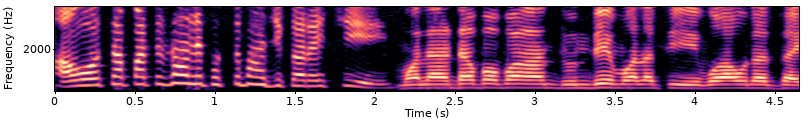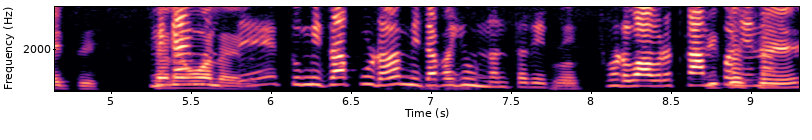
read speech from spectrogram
अहो चपात्या झाले फक्त भाजी करायची. मला डबा बांधून दे मला ती वावरात जायचंय मी काय सणावाला म्हणते तुम्ही जा पुढं मी डबा घेऊन नंतर येते. थोडं वावरात काम ती पण आहे कसं ना आहे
